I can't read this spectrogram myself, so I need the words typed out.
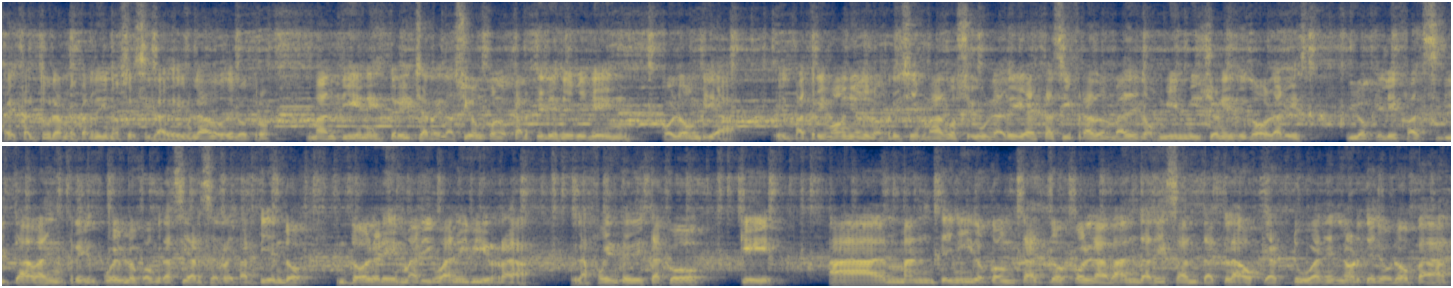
a esta altura me perdí, no sé si la de un lado o del otro, mantiene estrecha relación con los carteles de Belén, Colombia. El patrimonio de los Reyes Magos, según la DEA, está cifrado en más de 2 mil millones de dólares, lo que le facilitaba entre el pueblo congraciarse repartiendo dólares, marihuana y birra. La fuente destacó que ha mantenido contactos con la banda de Santa Claus que actúa en el norte de Europa,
